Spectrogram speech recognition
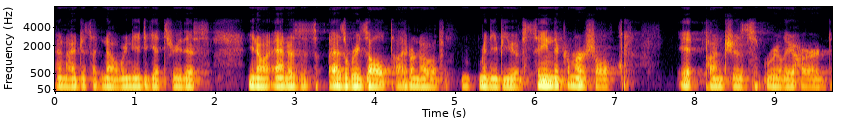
And I just said, No, we need to get through this. You know, and as, as a result, I don't know if many of you have seen the commercial, it punches really hard.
